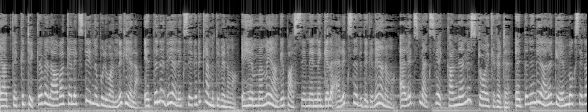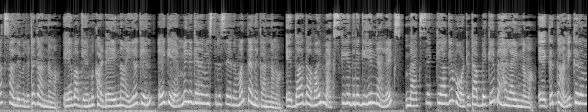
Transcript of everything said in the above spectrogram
එයාත් එක්ක ටික වෙලාවක් ඇලෙක්ස්ට ඉන්න පුළුවන්ද කියලා. එතනදී ඇලෙක්ස් ඒකට කැමති වෙනවා. එහෙම්මම එයාගේ පස්සෙන් එන්න කියලා ඇලෙක්ස් ඇවිදගෙන යනවා. ඇලෙක්ස් මැක්ස්ව එක්කන්න යන ස්ටෝ එකකට. එතනදී යාලා ගේම් බොක්ස් එකක් සල්ලි වලට ගන්නවා. ඒ වගේම කඩේ ඉන්න අයියාගෙන් ඒ ගේම් එක ගැන විස්තර සේනමත් දැනගන්නවා. එදා දවල් මැක්ස්ගේ ගෙදර ගිහින් ඇලෙක්ස් මැක්ස් එක්ක යාගේ වෝටර් ටබ් එකේ බහැලා ඉන්නවා. ඒක තනිකරම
